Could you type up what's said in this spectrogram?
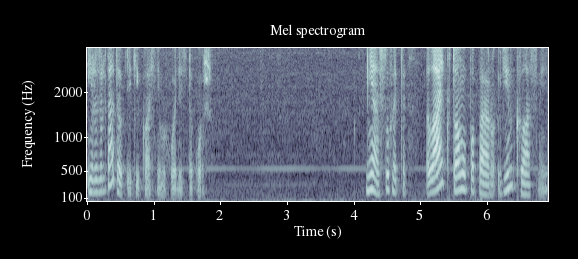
І результати, які класні виходять також. Ні, слухайте, лайк тому паперу, він класний.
